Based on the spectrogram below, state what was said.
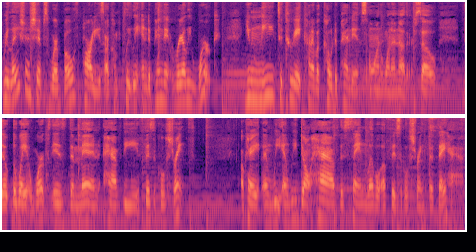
Relationships where both parties are completely independent rarely work. You need to create kind of a codependence on one another. So, the, the way it works is the men have the physical strength okay and we and we don't have the same level of physical strength that they have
